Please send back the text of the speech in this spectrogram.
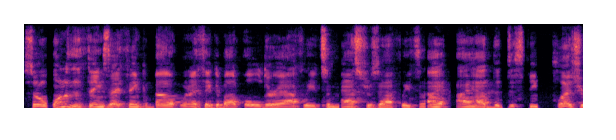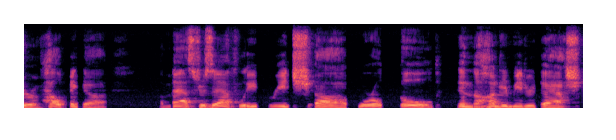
So one of the things I think about when I think about older athletes and masters athletes, and I, I had the distinct pleasure of helping a, a masters athlete reach uh, world gold in the 100 meter dash.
